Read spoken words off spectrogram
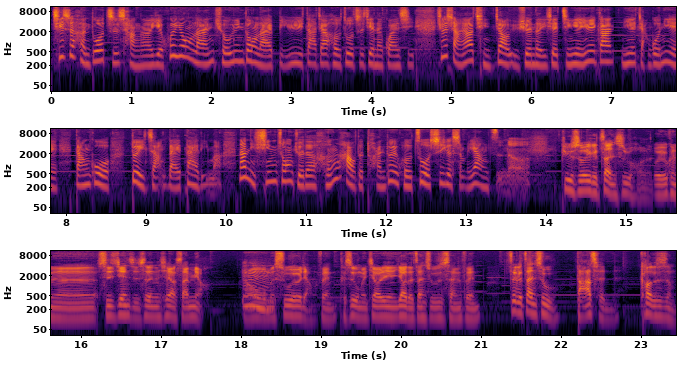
其实很多职场呢，也会用篮球运动来比喻大家合作之间的关系。就想要请教宇轩的一些经验，因为刚刚你也讲过，你也当过队长来代理嘛。那你心中觉得很好的团队合作是一个什么样子呢？譬如说一个战术好了，我有可能时间只剩下三秒，然后我们输了两分，嗯、可是我们教练要的战术是三分。这个战术达成的，靠的是什么？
